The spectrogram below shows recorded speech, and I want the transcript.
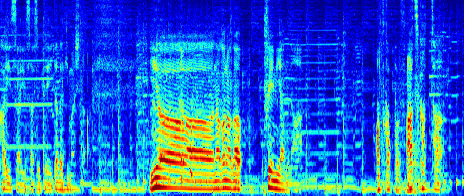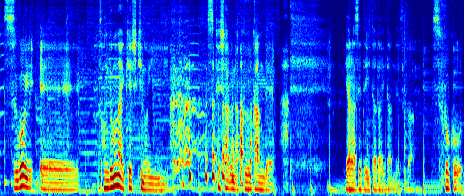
開催させていただきました。いやーなかなかプレミアムな暑かったですね。暑かった。すごい、えーとんでもない景色のいいスペシャルな空間でやらせていただいたんですがすごく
